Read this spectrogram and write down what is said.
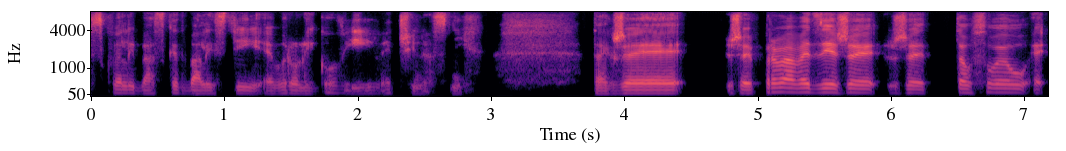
skvelí basketbalisti Euroligoví, väčšina z nich. Takže že prvá vec je, že, že tou svojou e-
